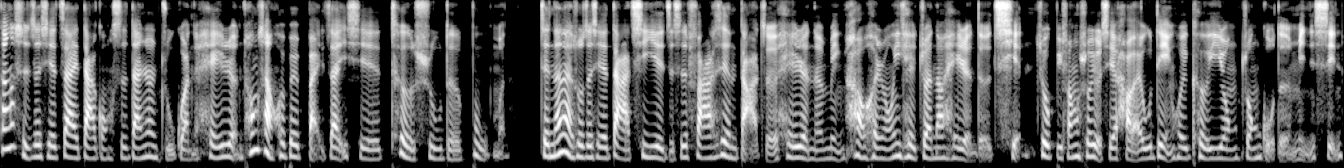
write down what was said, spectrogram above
当时这些在大公司担任主管的黑人，通常会被摆在一些特殊的部门。简单来说，这些大企业只是发现打着黑人的名号，很容易可以赚到黑人的钱。就比方说，有些好莱坞电影会刻意用中国的明星。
